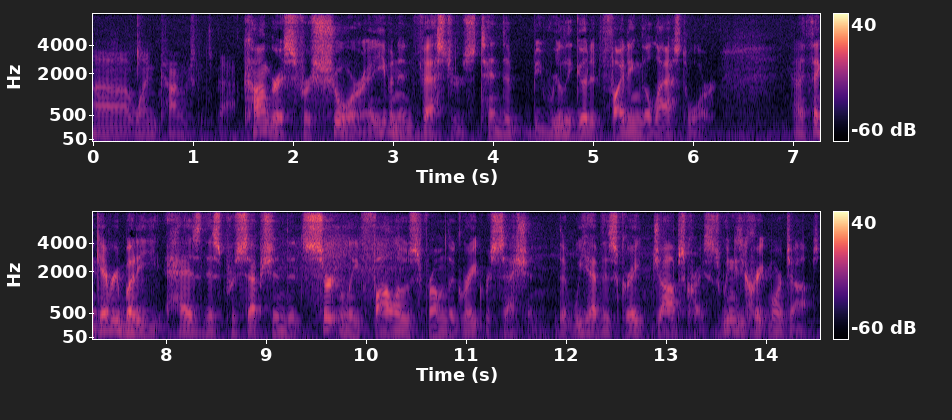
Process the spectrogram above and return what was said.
uh, when Congress gets back. Congress, for sure, even investors tend to be really good at fighting the last war. And I think everybody has this perception that certainly follows from the Great Recession that we have this great jobs crisis. We need to create more jobs.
